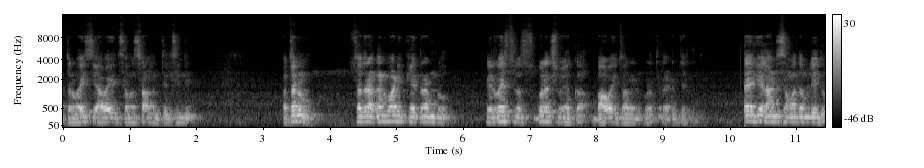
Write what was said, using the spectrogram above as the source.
అతని వయసు యాభై ఐదు సంవత్సరాలని తెలిసింది. అతను సదరు అంగన్వాడీ కేంద్రంలో నిర్వహిస్తున్న సుబ్బలక్ష్మి యొక్క బావయితారని కూడా తెలియడం జరిగింది. ముద్దాయికి ఎలాంటి సంబంధం లేదు.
